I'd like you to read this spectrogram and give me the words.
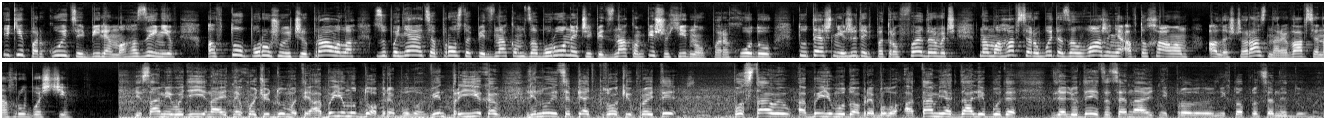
які паркуються біля магазинів. Авто, порушуючи правила, зупиняються просто під знаком заборони чи під знаком пішохідного переходу. Тутешній житель Петро Федорович намагався робити зауваження автохамам, але щораз наривався на грубощі. І самі водії навіть не хочуть думати, аби йому добре було. Він приїхав, лінується 5 кроків пройти, поставив, аби йому добре було. А там як далі буде для людей, то це навіть ніхто, ніхто про це не думає.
